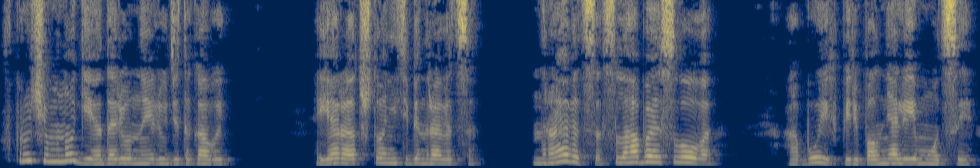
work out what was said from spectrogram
Впрочем, многие одаренные люди таковы. Я рад, что они тебе нравятся, Нравится – слабое слово. Обоих переполняли эмоции.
